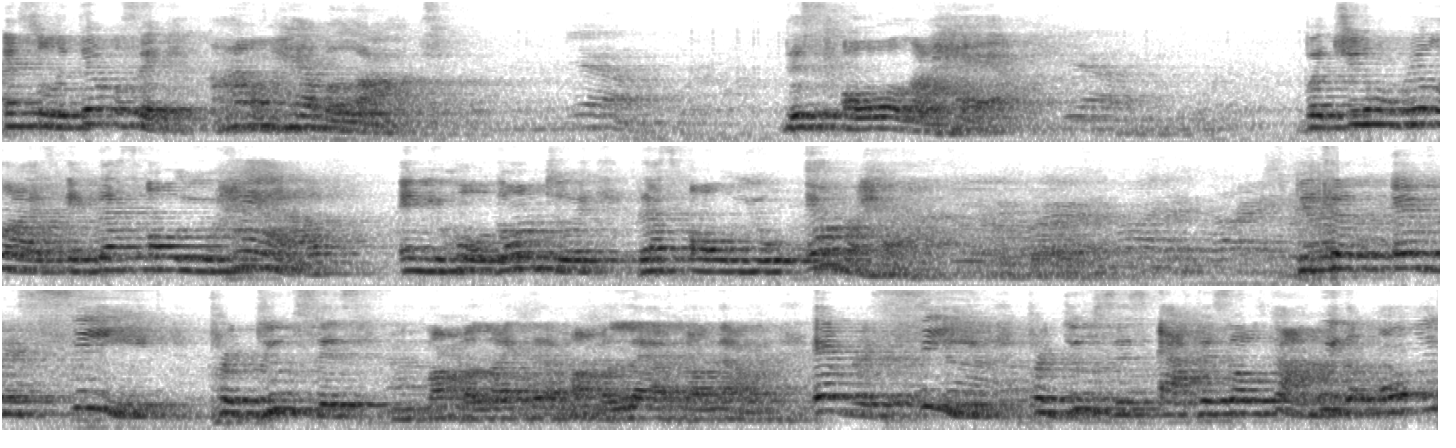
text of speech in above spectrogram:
And so the devil said, I don't have a lot. This is all I have. Yeah. But you don't realize if that's all you have and you hold on to it, that's all you'll ever have. Because every seed produces, mama like that, mama laughed on that one. Every seed produces after its own kind. We're the only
